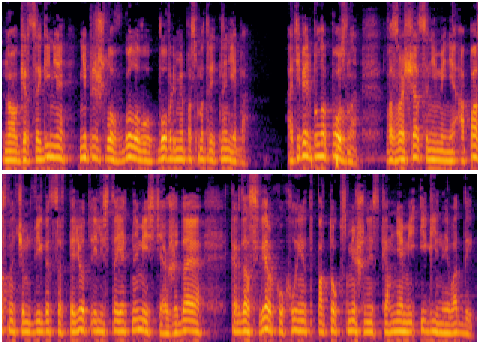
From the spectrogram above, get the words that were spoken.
но герцогине не пришло в голову вовремя посмотреть на небо. А теперь было поздно. Возвращаться не менее опасно, чем двигаться вперед или стоять на месте, ожидая, когда сверху хлынет поток смешанной с камнями и глиной воды.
